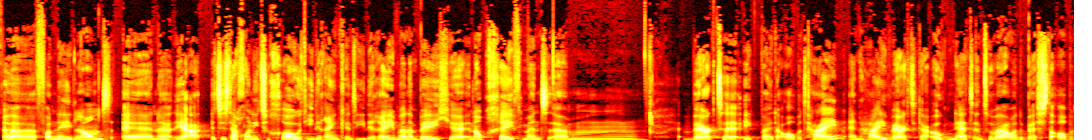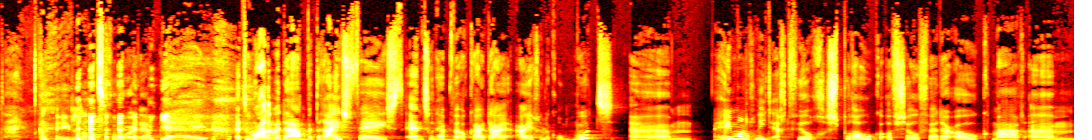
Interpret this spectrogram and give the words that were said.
eh, van Nederland. En eh, ja, het is daar gewoon niet zo groot. Iedereen kent iedereen wel een beetje. En op een gegeven moment ehm, werkte ik bij de Albert Heijn. En hij werkte daar ook net. En toen waren we de beste Albert Heijn van Nederland geworden. Yay. En toen hadden we daar een bedrijfsfeest. En toen hebben we elkaar daar eigenlijk ontmoet. Ehm, helemaal nog niet echt veel gesproken of zo verder ook. Maar... ehm,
